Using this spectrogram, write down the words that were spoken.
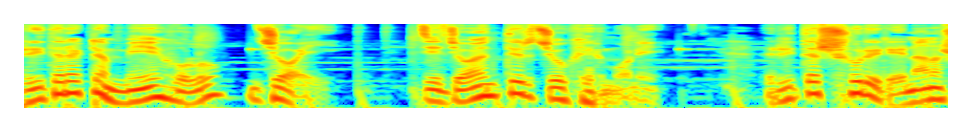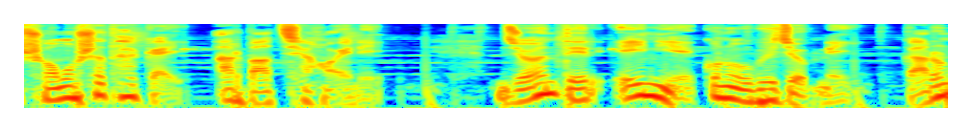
রিতার একটা মেয়ে হলো জয়, যে জয়ন্তের চোখের মনে রীতার শরীরে নানা সমস্যা থাকায় আর বাচ্চা হয়নি। জয়ন্তের এই নিয়ে কোনো অভিযোগ নেই, কারণ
